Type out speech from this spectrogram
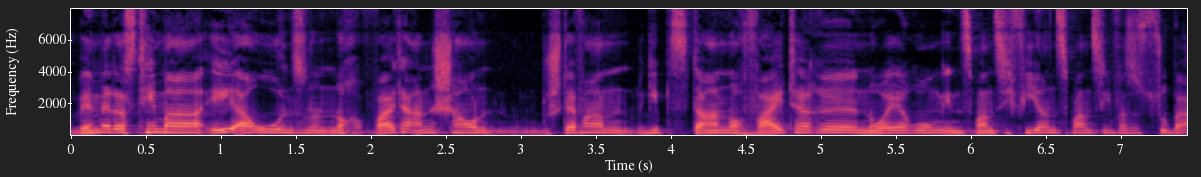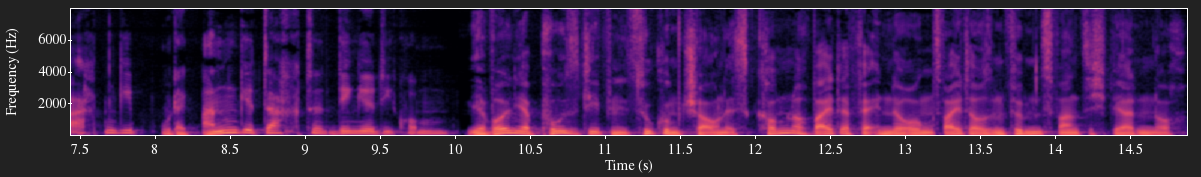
Wenn wir das Thema EAU uns noch weiter anschauen, Stefan, gibt es da noch weitere Neuerungen in 2024, was es zu beachten gibt? Oder angedachte Dinge, die kommen? Wir wollen ja positiv in die Zukunft schauen. Es kommen noch weiter Veränderungen. 2025 werden noch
